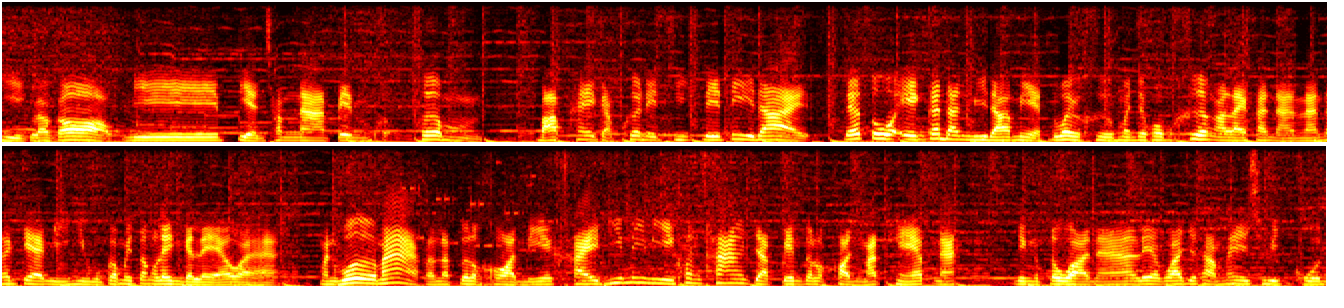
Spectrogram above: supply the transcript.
อีก แล้วก็มีเปลี่ยนชำนาญเป็นเพิ่มบัฟให้กับเพื่อนในทีเลตี้ได้ แล้วตัวเองก็ดันมีดาเมจด้วยคือมันจะครบเครื่องอะไรขนาดนั้น ถ้าแกมีฮิวก็ไม่ต้องเล่นกันแล้วอะฮะมันเวอร์มากสำหรับตัวละครนี้ใครที่ไม่มีค่อนข้างจะเป็นตัวละครมัดแฮปนะ หนึ่งตัวนะ เรียกว่าจะทำให้ชีวิตคุณ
